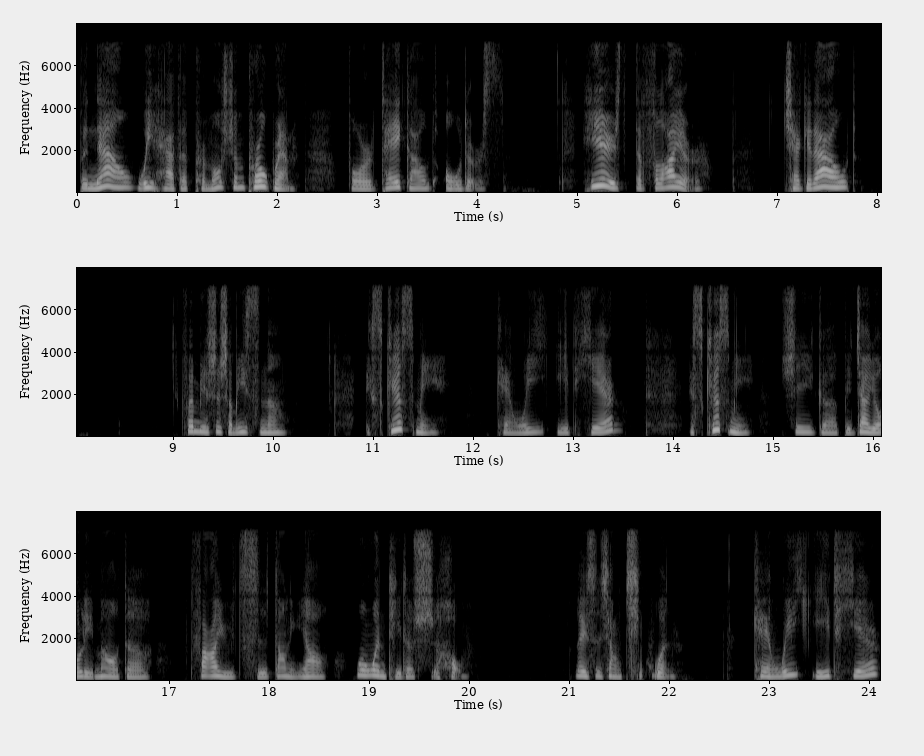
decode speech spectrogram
But now we have a promotion program for takeout orders. Here's the flyer. Check it out. 分别是什么意思呢？Excuse me, can we eat here? Excuse me 是一个比较有礼貌的发语词，当你要问问题的时候，类似像请问，Can we eat here?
